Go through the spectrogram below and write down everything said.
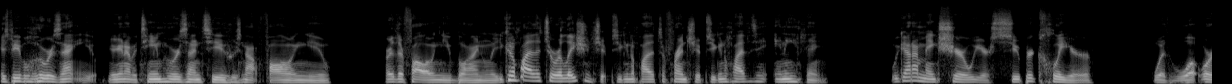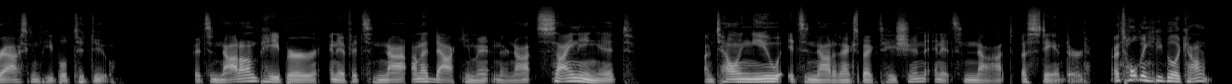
is people who resent you. You're going to have a team who resents you, who's not following you, or they're following you blindly. You can apply that to relationships. You can apply that to friendships. You can apply that to anything. We got to make sure we are super clear with what we're asking people to do. If it's not on paper and if it's not on a document and they're not signing it, I'm telling you, it's not an expectation and it's not a standard. It's holding people accountable.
